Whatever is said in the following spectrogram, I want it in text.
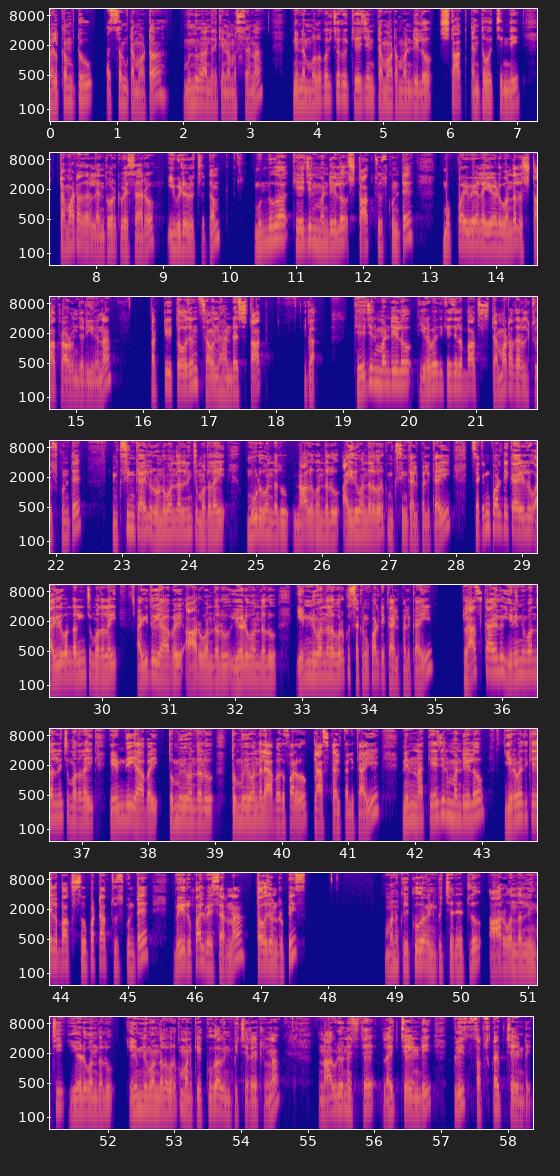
Welcome to Assam టమాటా. ముందుగా అందరికీ నమస్తేనా? నిన్న మొలకల్చెరు కేజీన్ టమాటా మండీలో స్టాక్ ఎంత వచ్చింది? టమాటా ధరలు ఎంతవరకు వేశారో ఈ వీడియోలో చూద్దాం. ముందుగా కేజీన్ మండీలో స్టాక్ చూసుకుంటే ముప్పై వేల ఏడు వందలు స్టాక్ రావడం జరిగిందినా thirty thousand seven hundred stock. ఇక కేజీన్ మండీలో ఇరవై ఐదు కేజీల బాక్స్ టమాటా ధరలు చూసుకుంటే మిక్సింగ్ కాయలు రెండు వందల నుంచి మొదలై మూడు వందలు నాలుగు వందలు ఐదు వందల వరకు మిక్సింగ్ కాయలు పలికాయి. సెకండ్ క్వాలిటీ కాయలు ఐదు వందల నుంచి మొదలై ఐదు యాభై ఆరు వందలు ఏడు వందలు ఎనిమిది వందల వరకు సెకండ్ క్వాలిటీ కాయలు పలికాయి. క్లాస్ కాయలు ఎనిమిది వందల నుంచి మొదలై ఎనిమిది యాభై తొమ్మిది వందలు తొమ్మిది వందల యాభై రూపాయల వరకు క్లాస్ కాయలు పలికాయి. నిన్న కేజీ మండీలో ఇరవై ఐదు కేజీల బాక్స్ సూపర్ టాప్ చూసుకుంటే వెయ్యి రూపాయలు వేశారన్న థౌజండ్ రూపీస్. మనకు ఎక్కువగా వినిపించే రేట్లు ఆరు వందల నుంచి ఏడు వందలు ఎనిమిది వందల వరకు మనకి ఎక్కువగా వినిపించే రేట్లన నా వీడియో నచ్చితే లైక్ చేయండి. ప్లీజ్ సబ్స్క్రైబ్ చేయండి.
